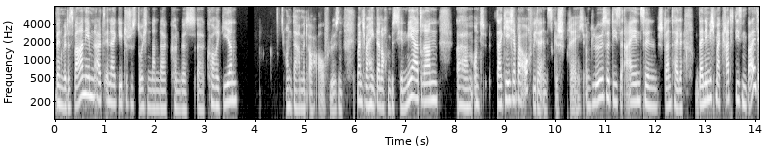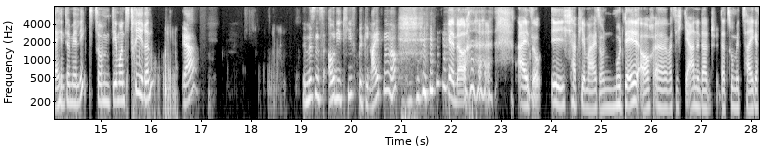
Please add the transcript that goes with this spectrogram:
wenn wir das wahrnehmen als energetisches Durcheinander, können wir es äh, korrigieren und damit auch auflösen. Manchmal hängt da noch ein bisschen mehr dran ähm, und da gehe ich aber auch wieder ins Gespräch und löse diese einzelnen Bestandteile. Und da nehme ich mal gerade diesen Ball, der hinter mir liegt, zum Demonstrieren. Ja. Wir müssen es auditiv begleiten, ne? genau. Also, ich habe hier mal so ein Modell auch, äh, was ich gerne da, dazu mit zeige.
